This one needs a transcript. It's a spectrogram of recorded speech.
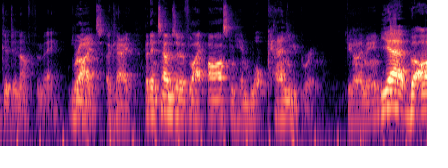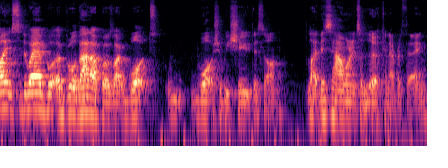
good enough for me." Right, okay. But in terms of like asking him, what can you bring? Do you know what I mean? Yeah, but I so the way I brought, I brought that up, I was like, "What what should we shoot this on?" Like this is how I want it to look and everything.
